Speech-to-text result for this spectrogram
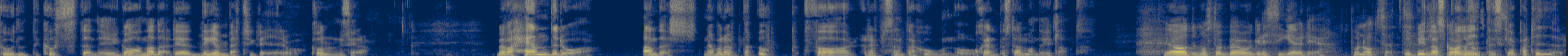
guldkusten i Ghana där. Det, det är mm. bättre grejer att kolonisera. Men vad händer då, Anders, när man öppnar upp för representation och självbestämmande i ett land? Ja, du måste börja organisera det på något sätt. Det bildas politiska partier.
